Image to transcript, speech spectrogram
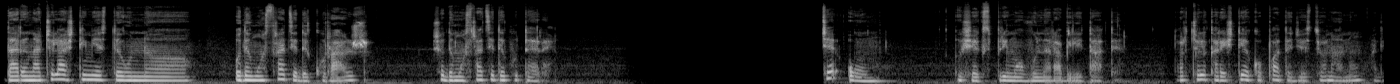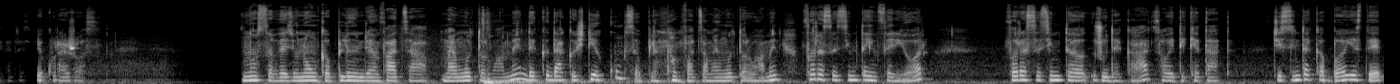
dar în același timp este un, uh, o demonstrație de curaj și o demonstrație de putere. Ce om își exprimă vulnerabilitate? Doar cel care știe că o poate gestiona, nu? Adică trebuie să fie curajos. Nu o să vezi un om că plânge în fața mai multor oameni decât dacă știe cum să plângă în fața mai multor oameni, fără să simtă inferior, fără să simtă judecat sau etichetat, ci simte că, bă, este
